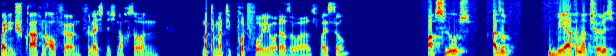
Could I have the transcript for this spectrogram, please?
bei den Sprachen aufhören? Vielleicht nicht noch so ein Mathematikportfolio oder sowas, weißt du? Absolut. Also wäre natürlich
